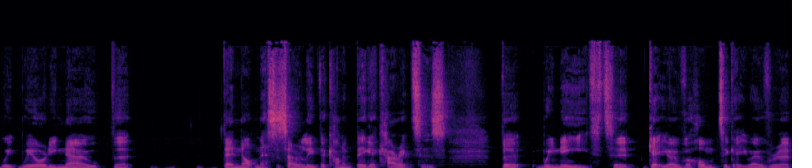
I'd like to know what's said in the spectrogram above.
we, we already know that they're not necessarily the kind of bigger characters that we need to get you over hump, to get you over a,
